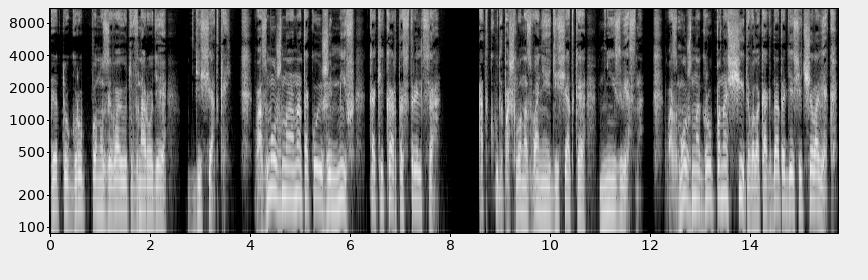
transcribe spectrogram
Эту группу называют в народе «десяткой». Возможно, она такой же миф, как и карта Стрельца. Откуда пошло название «десятка» неизвестно. Возможно, группа насчитывала когда-то десять человек.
